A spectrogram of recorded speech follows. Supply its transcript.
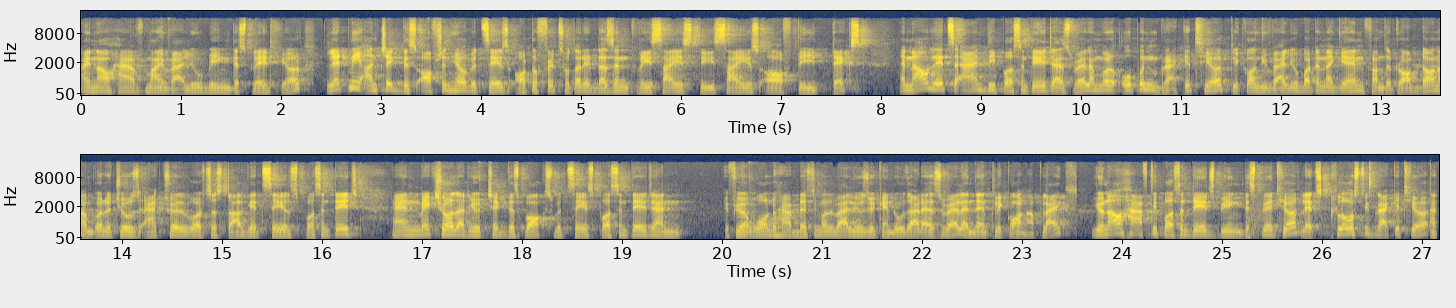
I now have my value being displayed here. Let me uncheck this option here which says auto fit so that it doesn't resize the size of the text. And now let's add the percentage as well. I'm going to open brackets here, click on the value button again from the drop down. I'm going to choose actual versus target sales percentage and make sure that you check this box which says percentage and if you want to have decimal values, you can do that as well and then click on apply. You now have the percentage being displayed here. Let's close the bracket here. And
